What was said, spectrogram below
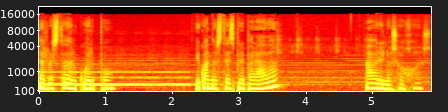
el resto del cuerpo y cuando estés preparado, abre los ojos.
